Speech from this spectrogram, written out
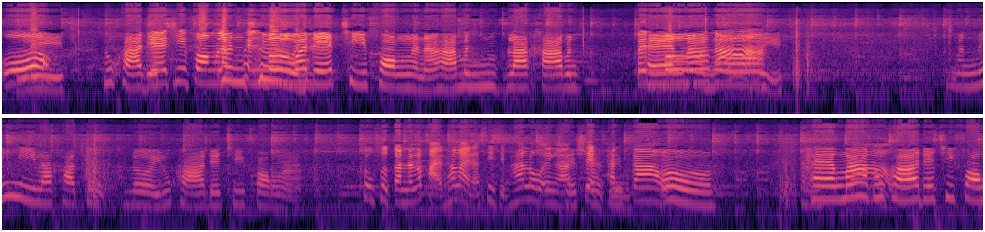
โอ้ลีลูกค้าเดเดทชีฟองแล้วขึ้นเป็นหชื่อมื่ว่าน เดทชีฟองอะนะคะ มันราคามันเป็นแพหมื่งมากนนะเลยมันไม่มีราคาถูกเลยลูกค้าเดทชีฟองอะ ถูกสุดตอนนั้นเราขายเท่าไหร่นะ 45 โลเองอะ H&M เอ7,900 อแพงมากลูกค้าเดทชีฟอง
